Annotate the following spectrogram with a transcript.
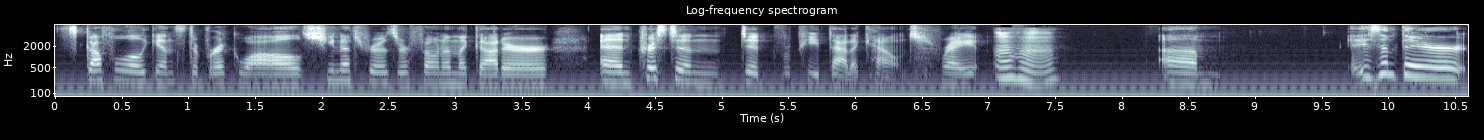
scuffle against a brick wall. Scheana throws her phone in the gutter, and Kristen did repeat that account, right? Mm-hmm. Um, isn't there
